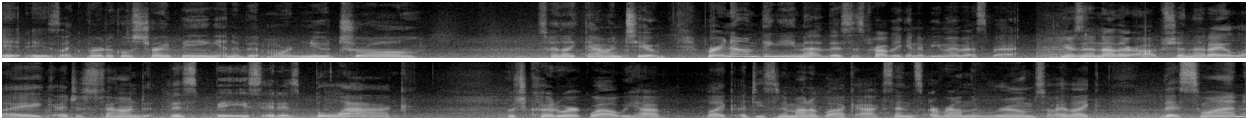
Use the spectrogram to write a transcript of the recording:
it is like vertical striping and a bit more neutral. So I like that one too. But right now I'm thinking that this is probably gonna be my best bet. Here's another option that I like. I just found this base. It is black, which could work well. We have like a decent amount of black accents around the room, so I like this one.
